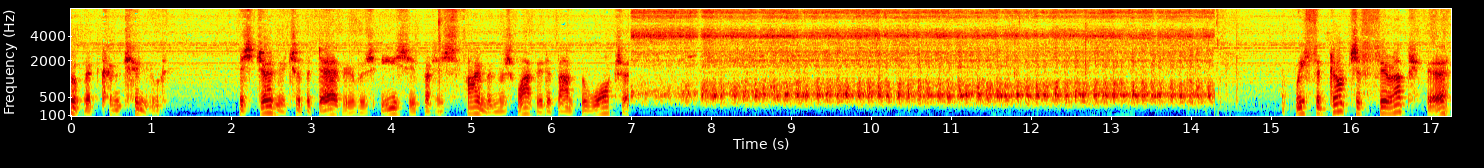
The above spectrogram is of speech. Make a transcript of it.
Wilbert continued. His journey to the Derby was easy, but his fireman was worried about the water. We forgot to fill up here,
